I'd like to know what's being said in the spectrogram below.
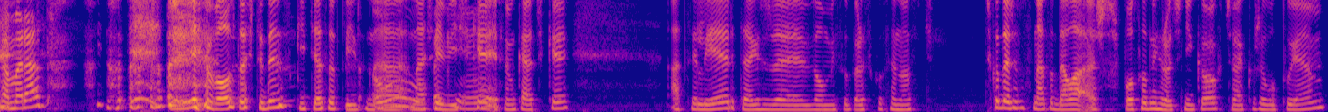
Kamarát? Nie, bol to študentský časopis na Ó, našej pekne. výške, FMKčke, ateliér, takže veľmi super skúsenosť. Škoda, že som sa na to dala až v posledných ročníkoch, čo akože lutujem,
